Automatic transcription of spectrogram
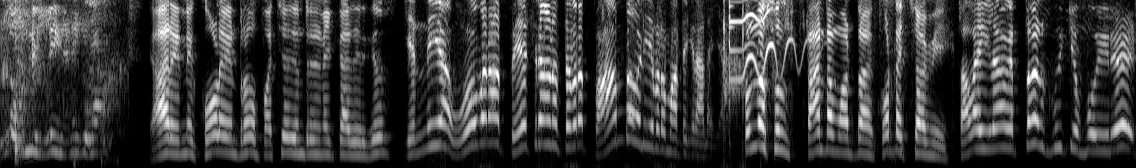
உள்ள ஒண்ணு இல்லைன்னு நினைக்கிறேன் யார் என்ன கோலை என்றோ பச்சை என்று நினைக்காதீர்கள். என்னையா ஓவரா பேசுறானே தவிர பாம்ப வெளிய விட மாட்டேங்கிறானையா? சொன்ன சொல் தாண்ட மாட்டான் கோட்டைச்சாமி. தலையிலாகத்தான் குதிக்க போகிறேன்.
